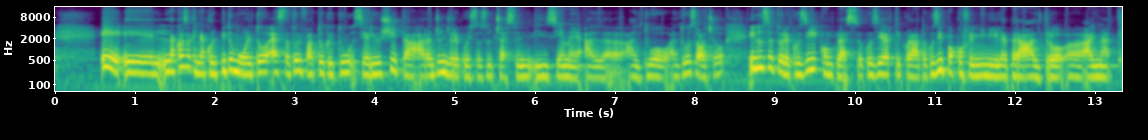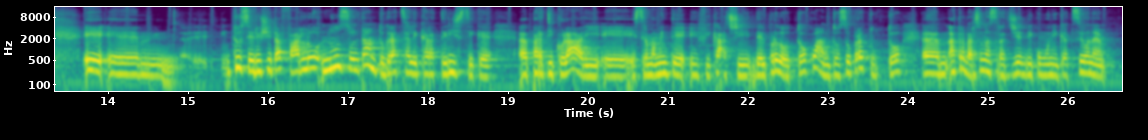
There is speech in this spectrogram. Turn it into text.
E, e, la cosa che mi ha colpito molto è stato il fatto che tu sia riuscita a raggiungere questo successo in, insieme al, al, tuo, al, tuo, socio in un settore così complesso, così articolato, così poco femminile peraltro, uh, ahimè. E, ehm, tu sei riuscita a farlo non soltanto grazie alle caratteristiche eh, particolari e estremamente efficaci del prodotto, quanto soprattutto eh, attraverso una strategia di comunicazione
